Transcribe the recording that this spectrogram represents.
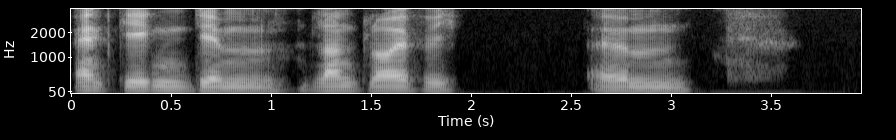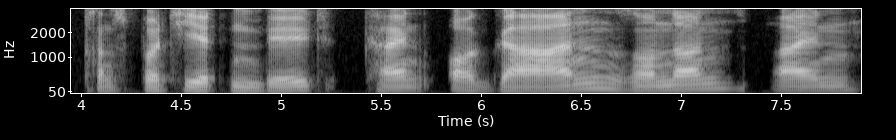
entgegen dem landläufig ähm, transportierten Bild kein Organ, sondern ein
